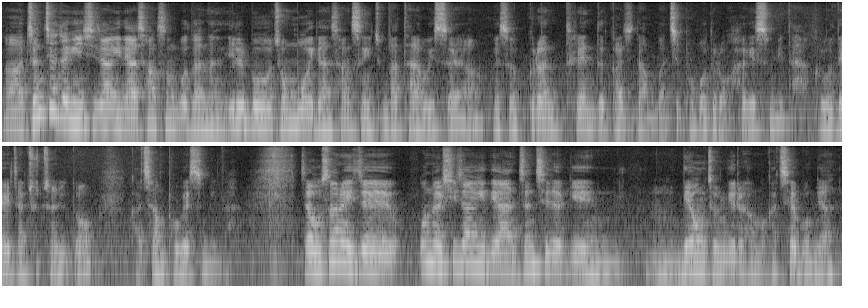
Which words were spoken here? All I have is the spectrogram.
어, 전체적인 시장에 대한 상승보다는 일부 종목에 대한 상승이 좀 나타나고 있어요. 그래서 그런 트렌드까지도 한번 짚어보도록 하겠습니다. 그리고 내일장 추천주도 같이 한번 보겠습니다 자 우선은 이제 오늘 시장에 대한 전체적인 음, 내용 정리를 한번 같이 해보면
